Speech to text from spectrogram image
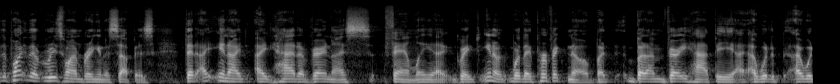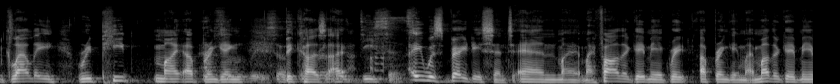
the point, the reason why I'm bringing this up is that I, you know, I, I had a very nice family, a great, you know, were they perfect? No, but but I'm very happy. I, I would I would gladly repeat my upbringing So because I decent. It was very decent, and my my father gave me a great upbringing. My mother gave me.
